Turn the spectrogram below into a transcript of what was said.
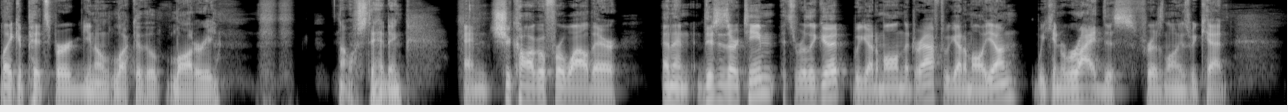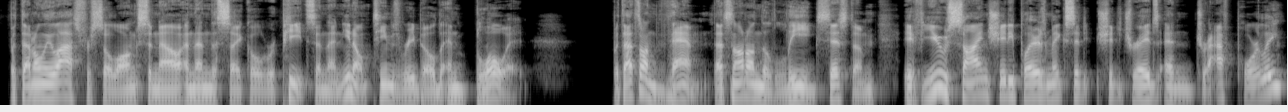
like a Pittsburgh, you know, luck of the lottery notwithstanding, and Chicago for a while there. And then this is our team. It's really good. We got them all in the draft. We got them all young. We can ride this for as long as we can. But that only lasts for so long. So now, and then the cycle repeats. And then, you know, teams rebuild and blow it. But that's on them. That's not on the league system. If you sign shitty players, make shitty, shitty trades, and draft poorly,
